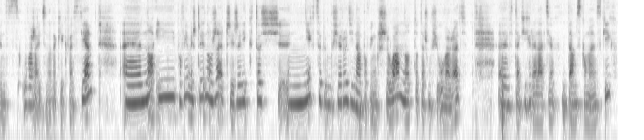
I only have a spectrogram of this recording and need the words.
więc uważajcie na takie kwestie. E, No i powiem jeszcze jedną rzecz, jeżeli ktoś nie chce, by mu się rodzina powiększyła, no to też musi uważać e, w takich relacjach damsko-męskich.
